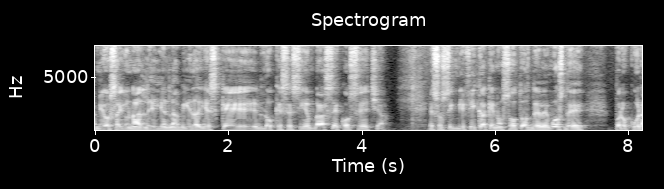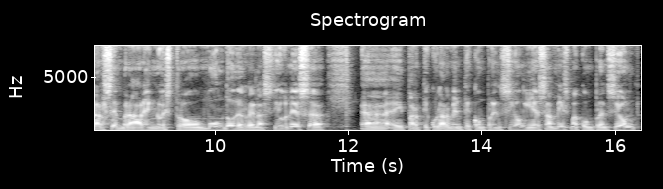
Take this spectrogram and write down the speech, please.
Amigos, hay una ley en la vida y es que lo que se siembra se cosecha. Eso significa que nosotros debemos de procurar sembrar en nuestro mundo de relaciones eh, eh, y particularmente comprensión y esa misma comprensión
